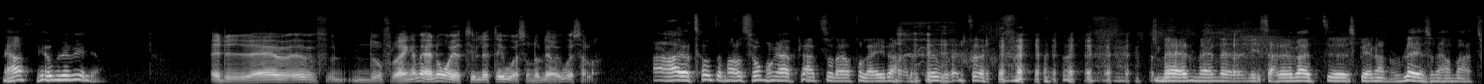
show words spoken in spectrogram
ja, jo men det vill jag. Är du, eh, då får du hänga med Norge till ett OS om det blir OS eller? Ah, jag tror inte man har så många platser där för ledare. Det tror jag inte. men men eh, visst hade det varit eh, spännande om det blev en sån här match.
